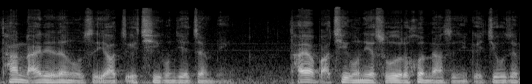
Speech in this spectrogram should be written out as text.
他来的任务是要这个气功界证明，他要把气功界所有的混乱事情给纠正。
